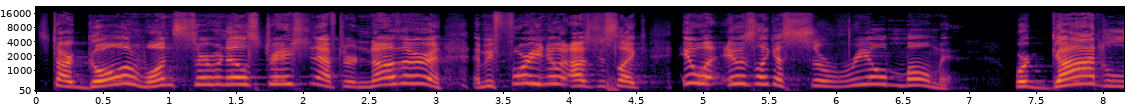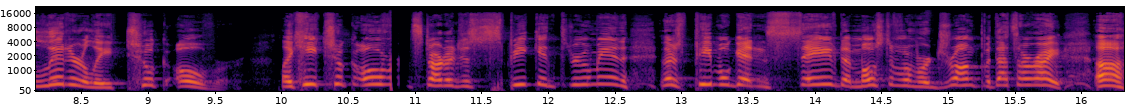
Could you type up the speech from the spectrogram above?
Start going one sermon illustration after another. And, and before you knew it, I was just like, it was, it was like a surreal moment where God literally took over. Like he took over and started just speaking through me, and, and there's people getting saved, and most of them were drunk, but that's all right. Uh,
